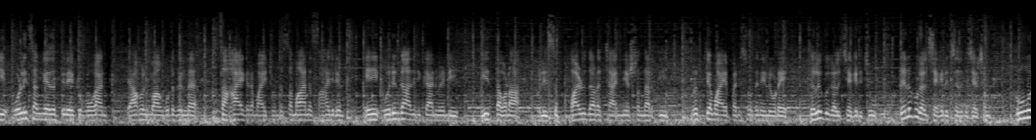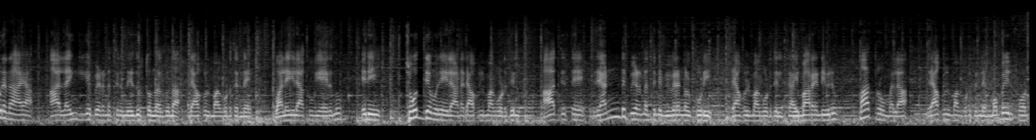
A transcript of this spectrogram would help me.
ഈ ഒളി സങ്കേതത്തിലേക്ക് പോകാൻ രാഹുൽ മാങ്കൂട്ടത്തിന് സഹായകരമായിട്ടുണ്ട്. സമാന സാഹചര്യം ഇനി ഒരുങ്ങാതിരിക്കാൻ വേണ്ടി ഈ തവണ പോലീസ് പഴുതടച്ച അന്വേഷണം നടത്തി കൃത്യമായ പരിശോധനയിലൂടെ തെളിവുകൾ ശേഖരിച്ചു. തെളിവുകൾ ശേഖരിച്ചതിന് ശേഷം ക്രൂരനായ ആ ലൈംഗിക പീഡനത്തിന് നേതൃത്വം നൽകുന്ന രാഹുൽ മാങ്കൂട്ടത്തിനെ വലയിലാക്കുകയായിരുന്നു. ഇനി ചോദ്യമുനയിലാണ് രാഹുൽ മാങ്കൂട്ടത്തിൽ. ആദ്യത്തെ രണ്ട് പീഡനത്തിന്റെ വിവരങ്ങൾ കൂടി രാഹുൽ മാങ്കൂട്ടത്തിൽ കൈമാറേണ്ടി വരും. മാത്രവുമല്ല രാഹുൽ മാങ്കൂട്ടത്തിന്റെ മൊബൈൽ ഫോൺ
